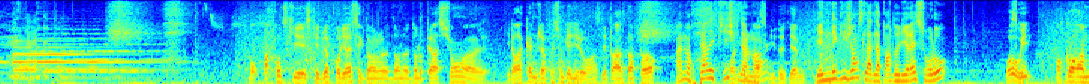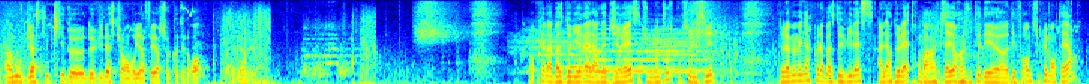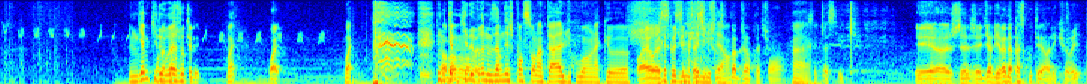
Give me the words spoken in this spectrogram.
Bon, par contre, ce qui est, ce qui est bien pour l'IA, c'est que dans l'opération, euh, il aura quand même, j'ai l'impression, gagné l'eau. Hein. Se débarrasse d'un port. Ouais, mais on repère des on fiches finalement. débarrasser du deuxième. Il y a une négligence là de la part de l'Iré sur l'eau. Oh oui, encore un, un move bien sneaky de, de Villesse qui a envoyé un fire sur le côté droit. C'est bien vu. Bon, après, la base de l'Iré a l'air d'être gérée, c'est une bonne chose pour celui-ci. De la même manière que la base de Villesse a l'air de l'être, on va d'ailleurs rajouter des, euh, des forums supplémentaires. Une game qui On devrait pas jouer. scouté les- Une Non, game non, qui non, devrait nous amener, je pense, sur l'impérial du coup. hein, On a que. Ouais, ouais, Très peu d'unités militaires, hein. j'ai l'impression. hein. Ouais. C'est classique. Et euh, j'allais dire, l'Irène n'a pas scouté, hein, l'écurie.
